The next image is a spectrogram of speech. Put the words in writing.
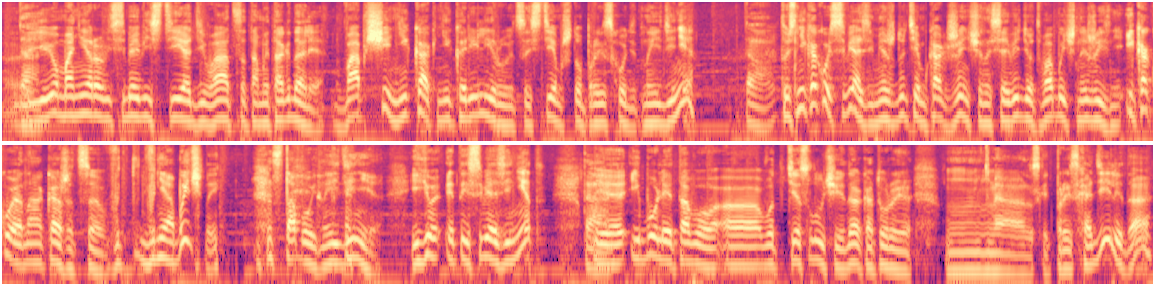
э, Да. ее манера себя вести, одеваться там и так далее, вообще никак не коррелируется с тем, что происходит наедине. Так. То есть никакой связи между тем, как женщина себя ведет в обычной жизни и какой она окажется в, в необычной с тобой наедине. Ее этой связи нет. Так. Э, И более того, э, вот те случаи, да, которые, э, так сказать, происходили, да,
